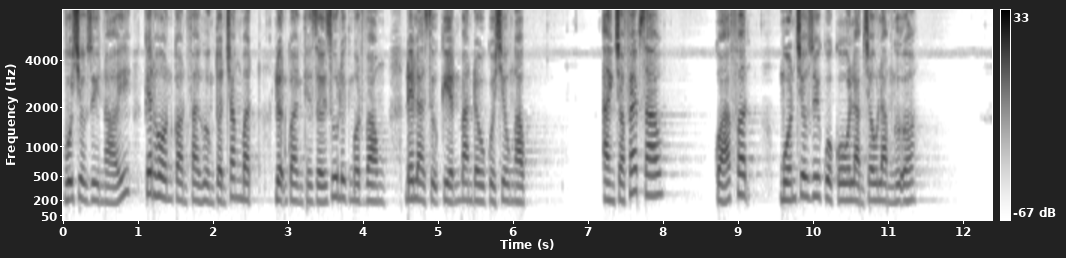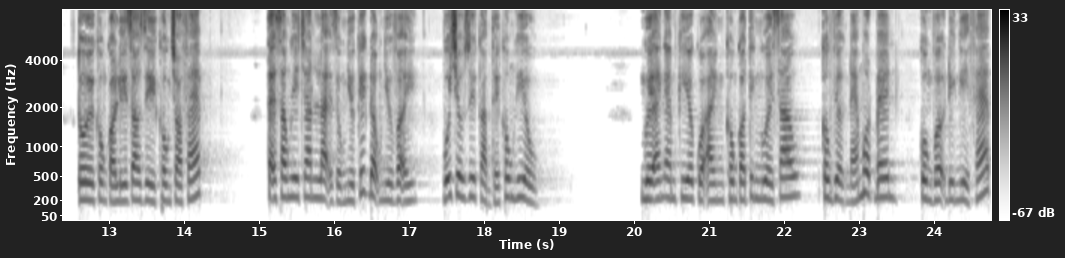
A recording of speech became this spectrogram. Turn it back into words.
Vũ Triều Duy nói, kết hôn còn phải hưởng tuần trăng mật, lượn quanh thế giới du lịch một vòng, đây là sự kiến ban đầu của Triều Ngọc. Anh cho phép sao? Quá phận, muốn Triều Duy của cô làm trâu làm ngựa. Tôi không có lý do gì không cho phép. Tại sao Nghi Trăn lại giống như kích động như vậy? Vũ Triều Duy cảm thấy không hiểu. Người anh em kia của anh không có tình người sao? Công việc ném một bên, cùng vợ đi nghỉ phép,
